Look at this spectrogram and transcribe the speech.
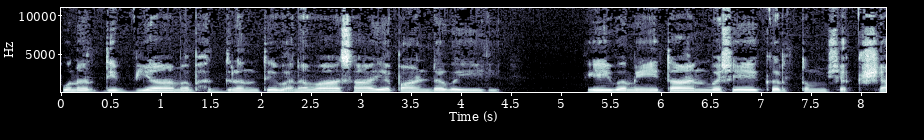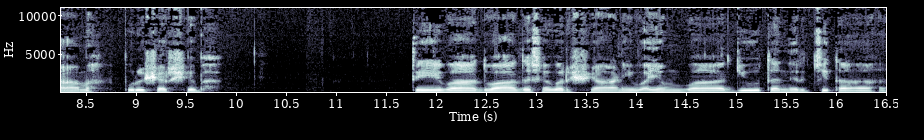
पुनर्दिव्यामभद्रन्ते वनवासाय पाण्डवैः। एवमेतान् वशे कर्तुं शक्ष्यामः पुरुषर्षभ। ते वा द्वादशवर्षाणि वयं वा द्यूतनिर्जिताः।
